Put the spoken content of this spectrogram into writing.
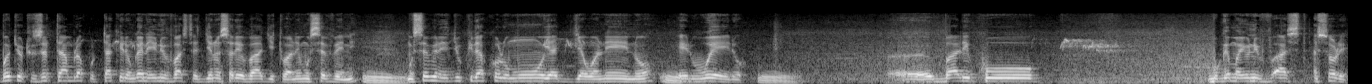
bwetyo tuze tutambula ku ttaka eryo nga ne university genosale bagitwala ne museveni Mm. museveni ejjukirako lumu yajja waneeno eruweero Mm. Eh, bali ku bugema university uh, sorry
